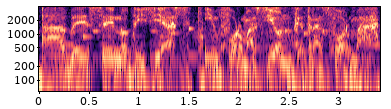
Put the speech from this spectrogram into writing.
ABC Noticias. Información que transforma.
